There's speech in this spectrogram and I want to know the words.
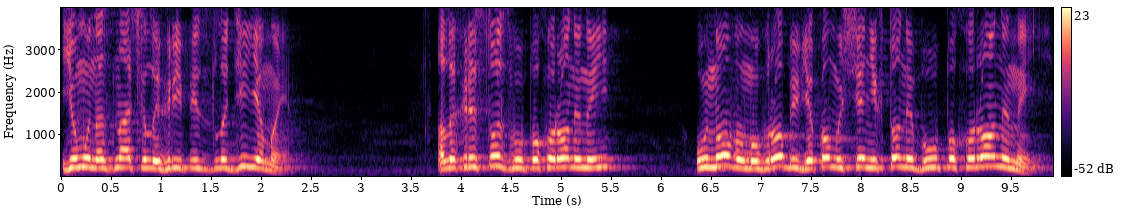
Йому назначили гріб із злодіями, але Христос був похоронений у новому гробі, в якому ще ніхто не був похоронений.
